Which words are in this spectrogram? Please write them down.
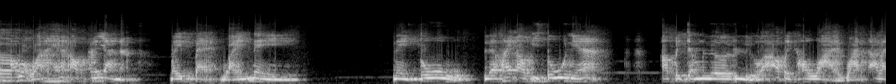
อเขาบอกว่าให้เอาผ้ายันอะไปแปะไว้ในในตู้ แล้วให้เอาอีตู้เนี้ย เอาไปจำเริญหรือว่าเอาไปถวายวัดอะไร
